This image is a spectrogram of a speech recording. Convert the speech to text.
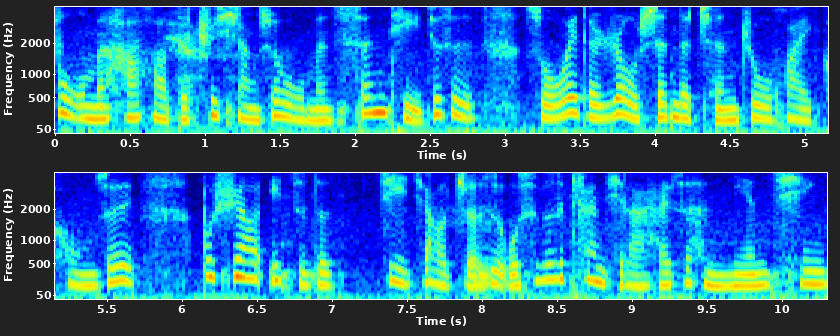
我们好好的去享受我们身体，就是所谓的肉身的沉住坏空，所以不需要一直的计较着我是不是看起来还是很年轻。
